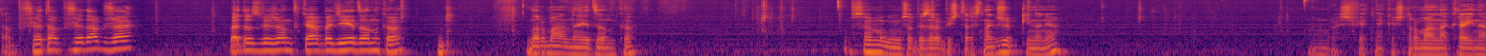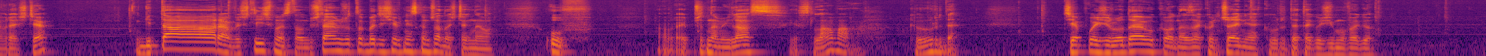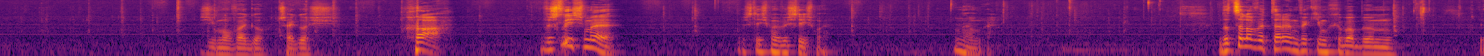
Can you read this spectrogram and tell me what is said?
Dobrze, dobrze, dobrze. Będą zwierzątka, będzie jedzonko. Normalne jedzonko. W sumie mógłbym sobie zrobić teraz na grzybki, no nie? Świetnie, jakaś normalna kraina wreszcie. Gitara, wyszliśmy stąd. Myślałem, że to będzie się w nieskończoność ciągnęło. Uff. Dobra, i przed nami las, jest lawa. Kurde. Ciepłe źródełko na zakończenie, kurde, tego zimowego. Zimowego czegoś. Ha! Wyszliśmy! Wyszliśmy, wyszliśmy. Dobra. Docelowy teren, w jakim chyba bym.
